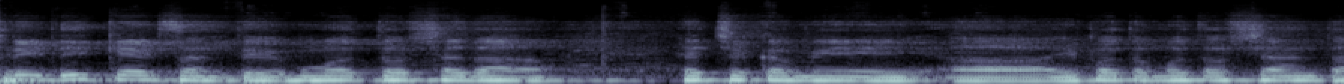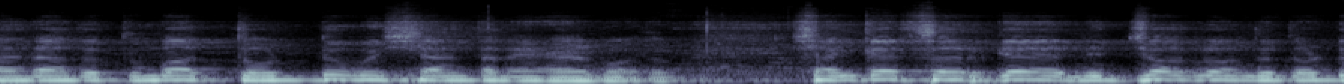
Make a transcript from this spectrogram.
ತ್ರೀ ಡಿಕೇಡ್ಸ್ ಅಂತೀವಿ. ಮೂವತ್ತು ವರ್ಷದ ಹೆಚ್ಚು ಕಮ್ಮಿ ಇಪ್ಪತ್ತೊಂಬತ್ತು ವರ್ಷ ಅಂತ ಅಂದರೆ ಅದು ತುಂಬ ದೊಡ್ಡ ವಿಷಯ ಅಂತಲೇ ಹೇಳ್ಬೋದು. ಶಂಕರ್ ಸರ್ಗೆ ನಿಜವಾಗ್ಲೂ ಒಂದು ದೊಡ್ಡ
